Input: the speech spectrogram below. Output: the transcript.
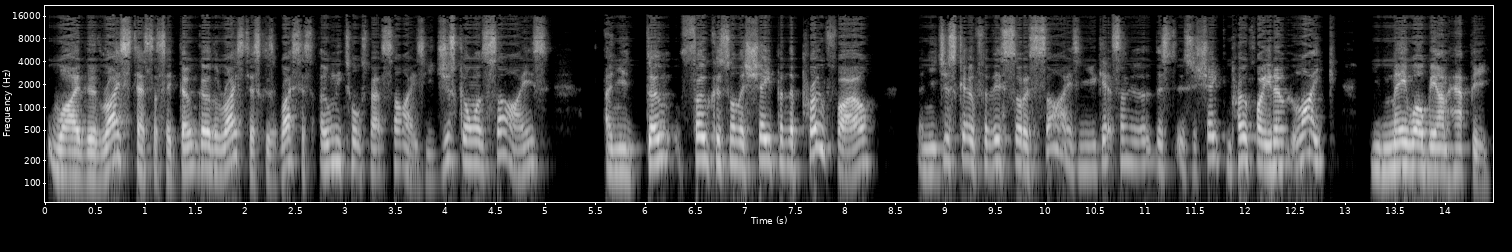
why the RICE test, I say don't go the RICE test because the RICE test only talks about size. You just go on size and you don't focus on the shape and the profile and you just go for this sort of size and you get something that this is a shape and profile you don't like, you may well be unhappy,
